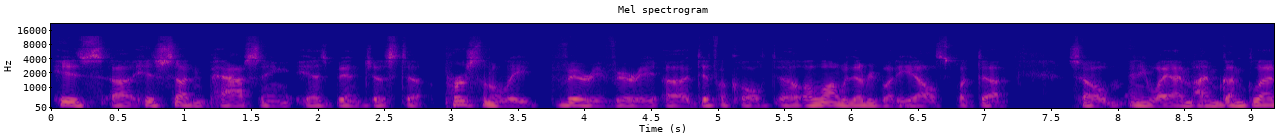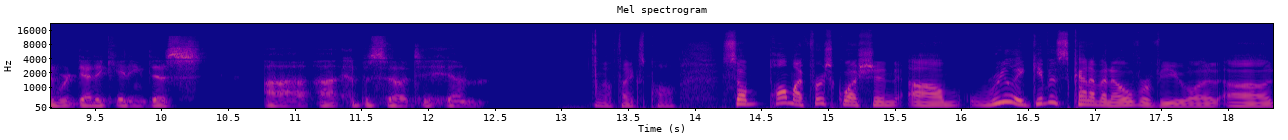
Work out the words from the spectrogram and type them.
his uh, his sudden passing has been just uh, personally very very uh, difficult, along with everybody else. But so anyway, I'm, I'm I'm glad we're dedicating this uh, uh, episode to him. Oh, thanks, Paul. So, Paul, my first question, um, really give us kind of an overview. Uh, uh,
